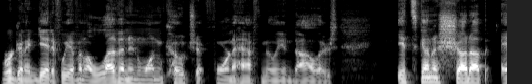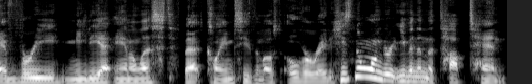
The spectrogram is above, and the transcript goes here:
we're going to get if we have an 11 and one coach at four and a half million dollars. It's going to shut up every media analyst that claims he's the most overrated. He's no longer even in the top 10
